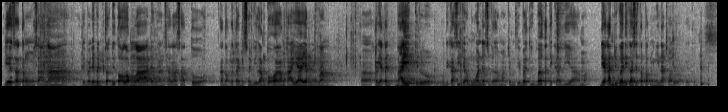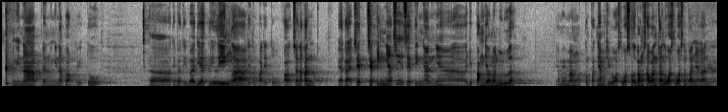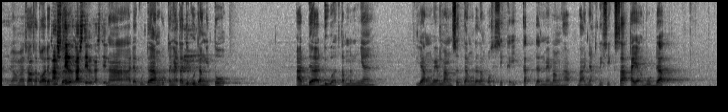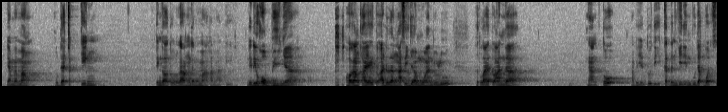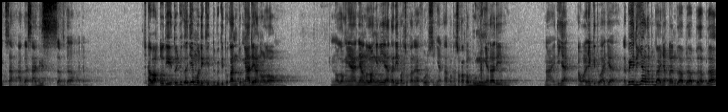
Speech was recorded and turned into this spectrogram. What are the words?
dia datang sana tiba-tiba dito- ditolong lah dengan salah satu kalau kita bisa bilang tuh orang kaya yang memang eh, kelihatan baik gitu loh dikasih jamuan dan segala macam. Tiba-tiba ketika dia dia kan juga dikasih tempat menginap waktu itu. Menginap dan menginap waktu itu eh, tiba-tiba dia keliling lah di tempat itu. Kalau sana kan ya kayak set- settingnya sih settingannya eh, Jepang zaman dulu lah yang memang tempatnya masih luas-luas. Kalau bangsawan kan luas-luas tempatnya kan. Yang memang salah satu ada Kastil, gudang. kastil, kastil. nah ada gudang. Gu- ternyata di gudang itu ada dua temennya yang memang sedang dalam posisi keikat dan memang banyak disiksa kayak budak yang memang udah ceking tinggal tulang dan memang akan mati. Jadi hobinya orang kaya itu adalah ngasih jamuan dulu, setelah itu anda ngantuk, habis itu diikat dan jadiin budak buat siksa, agak sadis dan segala macam. Nah, waktu di itu juga dia mau digitu begitukan, untungnya ada yang nolong. Nolongnya, yang nolong ini ya tadi pasukan revolusinya, apa pasukan pembunuhnya tadi. Nah intinya awalnya gitu aja, tapi intinya tapi banyak dan bla bla bla bla.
